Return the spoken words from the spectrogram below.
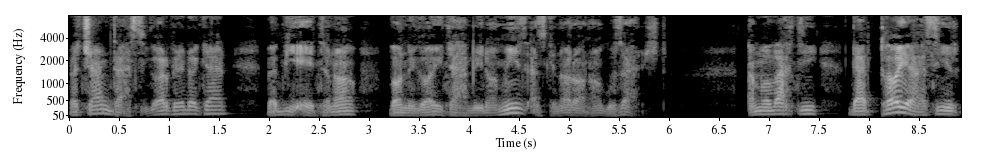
و چند ته پیدا کرد و بی با نگاهی تحقیرآمیز از کنار آنها گذشت. اما وقتی در تای حسیر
